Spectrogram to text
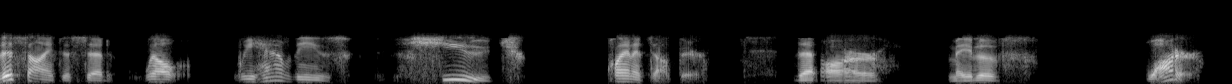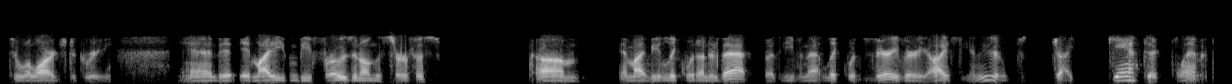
this scientist said, well, we have these huge planets out there that are made of water to a large degree. And it, it might even be frozen on the surface. Um, it might be liquid under that, but even that liquid's very, very icy. And these are gigantic planets.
